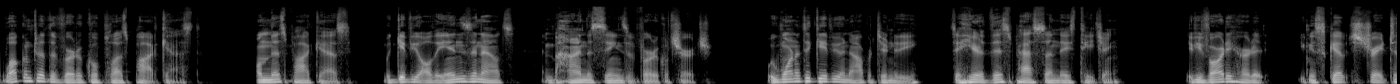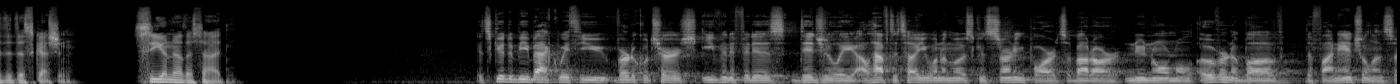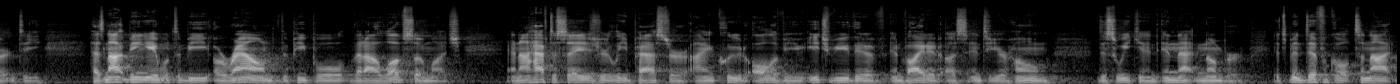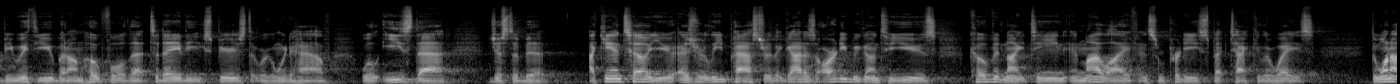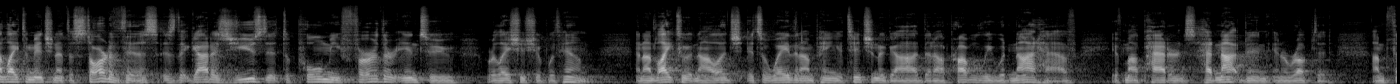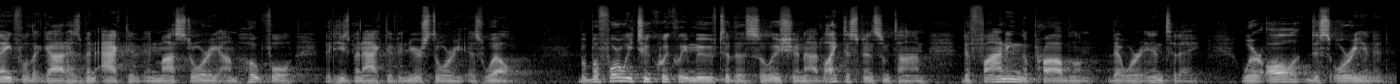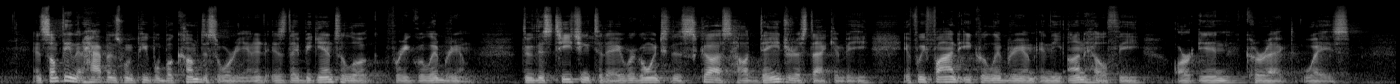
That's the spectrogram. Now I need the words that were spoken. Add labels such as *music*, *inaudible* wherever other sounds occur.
Welcome to the Vertical Plus podcast. On this podcast, we give you all the ins and outs and behind the scenes of Vertical Church. We wanted to give you an opportunity to hear this past Sunday's teaching. If you've already heard it, you can skip straight to the discussion. See you on the other side. It's good to be back with you, Vertical Church, even if it is digitally. I'll have to tell you one of the most concerning parts about our new normal, over and above the financial uncertainty, has not being able to be around the people that I love so much. And I have to say, as your lead pastor, I include all of you, each of you that have invited us into your home this weekend in that number. It's been difficult to not be with you, but I'm hopeful that today the experience that we're going to have will ease that just a bit. I can tell you, as your lead pastor, that God has already begun to use COVID 19 in my life in some pretty spectacular ways. The one I'd like to mention at the start of this is that God has used it to pull me further into relationship with Him. And I'd like to acknowledge it's a way that I'm paying attention to God that I probably would not have if my patterns had not been interrupted. I'm thankful that God has been active in my story. I'm hopeful that He's been active in your story as well. But before we too quickly move to the solution, I'd like to spend some time defining the problem that we're in today. We're all disoriented. And something that happens when people become disoriented is they begin to look for equilibrium. Through this teaching today, we're going to discuss how dangerous that can be if we find equilibrium in the unhealthy or incorrect ways.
